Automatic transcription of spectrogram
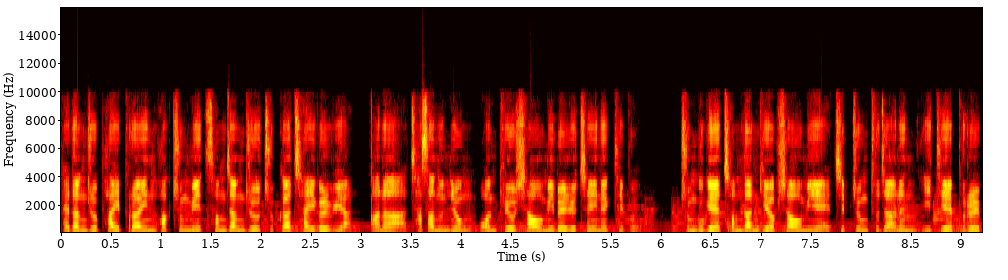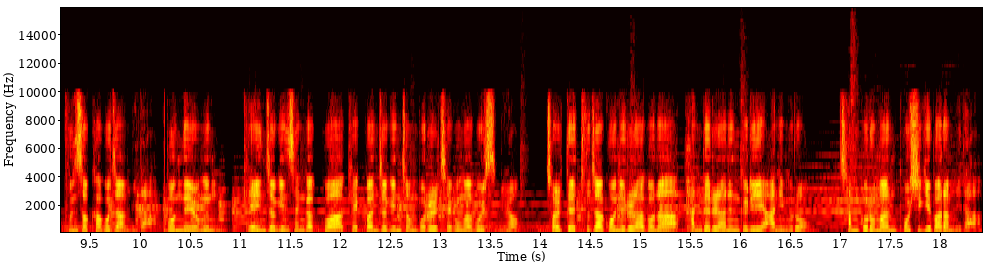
배당주 파이프라인 확충 및 성장주 주가 차익을 위한 하나 자산운용 원큐 샤오미 밸류체인 액티브 중국의 첨단 기업 샤오미에 집중 투자하는 ETF를 분석하고자 합니다. 본 내용은 개인적인 생각과 객관적인 정보를 제공하고 있으며 절대 투자 권유를 하거나 반대를 하는 글이 아니므로 참고로만 보시기 바랍니다.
